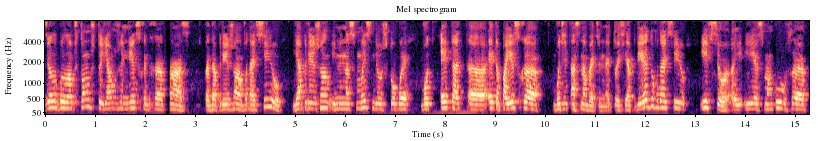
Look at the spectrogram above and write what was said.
Дело было в том, что я уже несколько раз, когда приезжал в Россию, я приезжал именно с мыслью, чтобы вот этот, э, эта поездка будет основательной. То есть я приеду в Россию и все, и смогу уже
